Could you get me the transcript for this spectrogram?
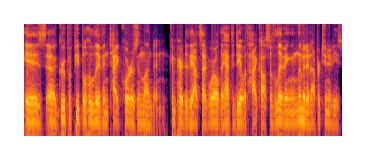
is a group of people who live in tight quarters in London. Compared to the outside world, they have to deal with high costs of living and limited opportunities.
